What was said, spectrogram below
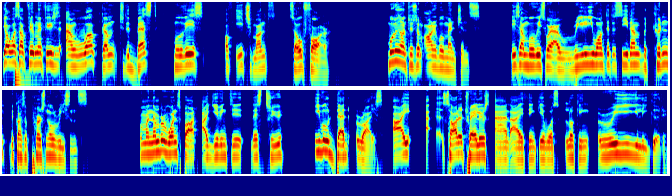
Yo, what's up, film enthusiasts, and welcome to the best movies of each month so far. Moving on to some honorable mentions. These are movies where I really wanted to see them but couldn't because of personal reasons. For my number one spot, I'm giving to this to Evil Dead Rise. I uh, saw the trailers and I think it was looking really good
